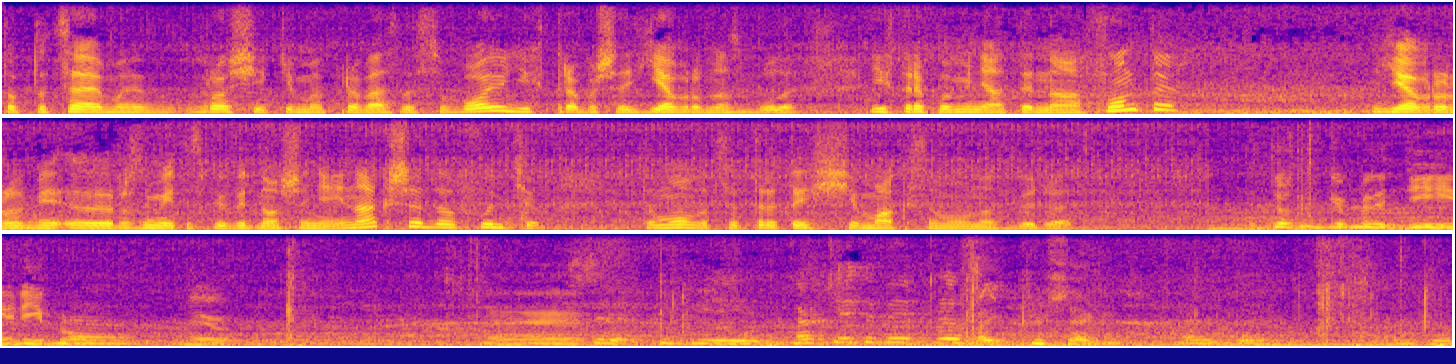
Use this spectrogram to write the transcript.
Тобто це ми гроші, які ми привезли з собою, їх треба ще євро в нас були, їх треба поміняти на фунти. Євро е, розумієте, співвідношення інакше до фунтів. Тому це 3 тисячі максимум у нас бюджет. It doesn't give me the day in April. Uh, No. Uh, so it could be 30th of April. like two seconds. Okay. Okay.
